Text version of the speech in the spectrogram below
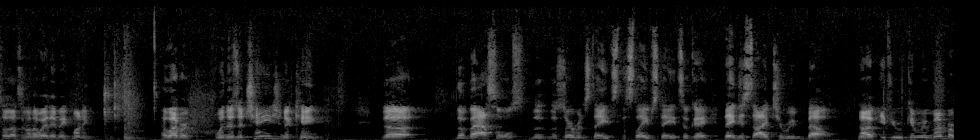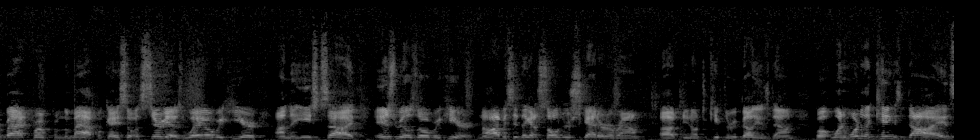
So, that's another way they make money. However, when there's a change in a king, the the vassals, the, the servant states, the slave states, okay, they decide to rebel. Now, if you can remember back from, from the map, okay, so Assyria is way over here on the east side. Israel's over here. Now, obviously, they got soldiers scattered around, uh, you know, to keep the rebellions down. But when one of the kings dies,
